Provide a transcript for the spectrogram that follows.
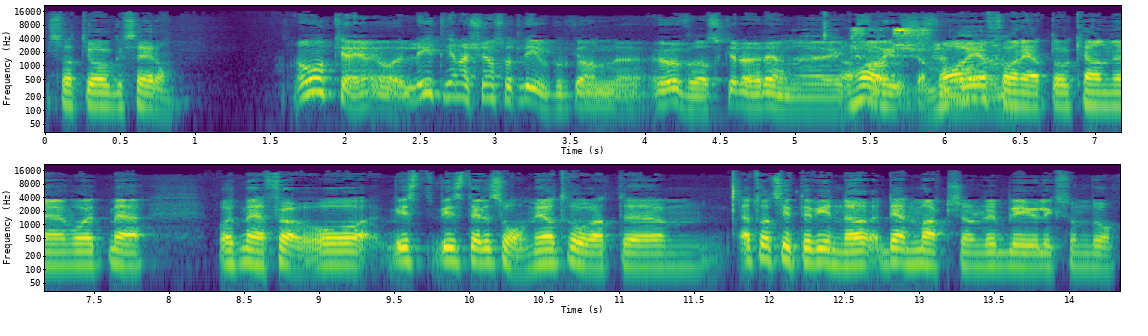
Så att jag säger dem. Okej, okay, lite grann känns som att Liverpool kan eh, överraska där den eh, Jaha, De har erfarenhet och kan eh, varit med varit med förr och visst, visst är det så men jag tror att eh, Jag tror att City vinner den matchen och det blir ju liksom då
